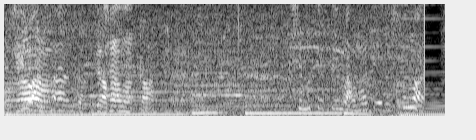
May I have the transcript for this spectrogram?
괜찮아. 괜찮아. 침을 때 뛰면 아무리 뛰어도 숨안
